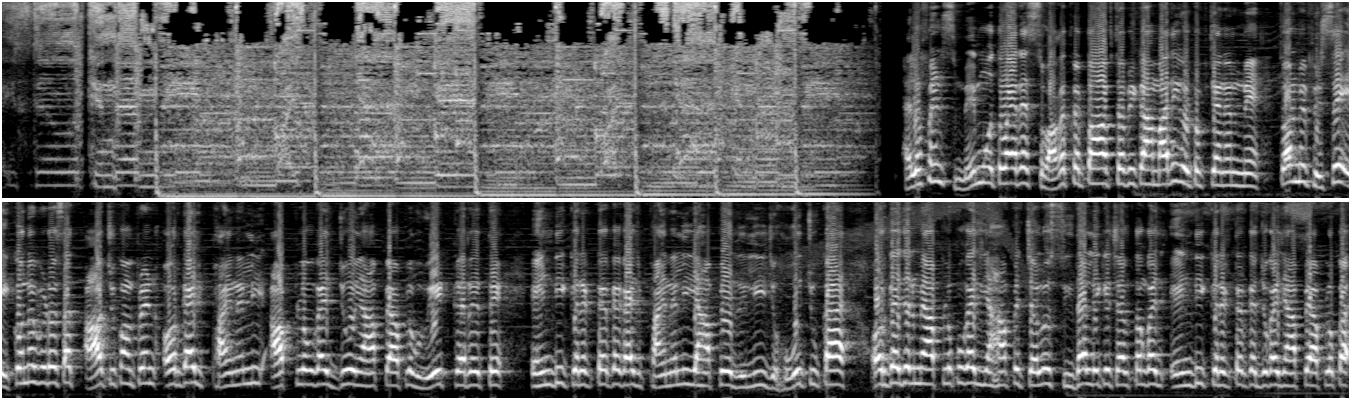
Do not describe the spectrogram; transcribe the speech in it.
Are you still looking at me? Hello friends, मैं मोतवायर स्वागत करता हूँ आप सभी का हमारे यूट्यूब चैनल में। तो और मैं फिर से एक और वीडियो साथ आ चुका हूँ फ्रेंड। और गाइज़ फाइनली आप लोग गाइज़ जो यहाँ पे आप लोग वेट कर रहे थे एनडी करेक्टर का गाइज़ फाइनली यहाँ पे रिलीज़ हो चुका है। और गाइज़ मैं आप लोग को गाइज़ यहाँ पे चलो, सीधा लेके चलता हूँ गाइज़ एनडी करेक्टर का, जो गाइज़ यहाँ पे आप लोग का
